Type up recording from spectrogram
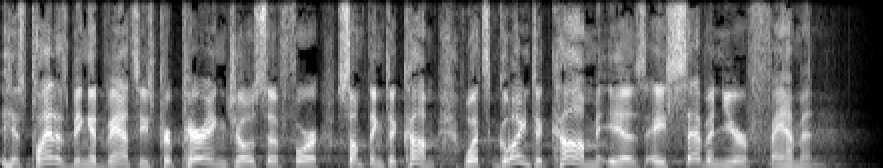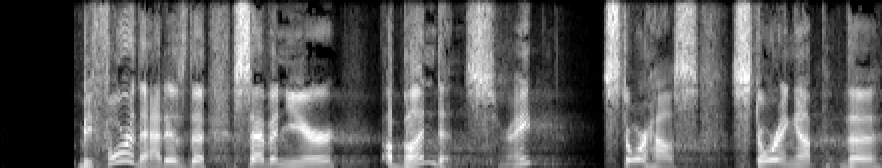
His plan is being advanced. He's preparing Joseph for something to come. What's going to come is a seven year famine. Before that is the seven year abundance, right? Storehouse, storing up the,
